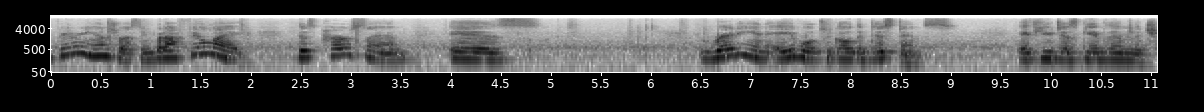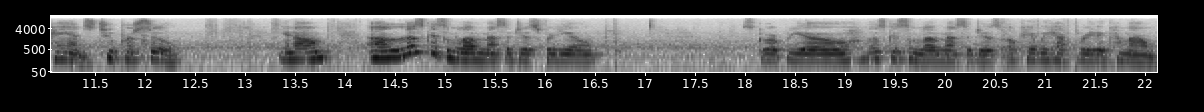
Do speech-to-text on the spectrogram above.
Very interesting. But I feel like this person is ready and able to go the distance if you just give them the chance to pursue. You know? Uh, let's get some love messages for you. Scorpio. Let's get some love messages. Okay, we have three that come out.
